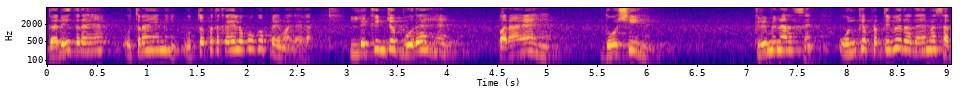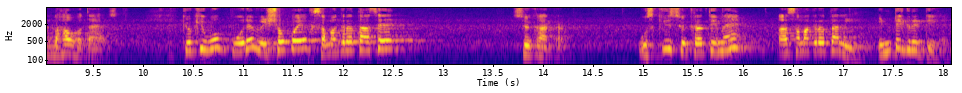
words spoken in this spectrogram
दरिद्र हैं, उतना ही नहीं उत्तर पर तो कई लोगों को प्रेम आ जाएगा। लेकिन जो बुरे हैं पराये हैं, दोषी हैं क्रिमिनल्स हैं, उनके प्रति भी हृदय में सद्भाव होता है उसके। क्योंकि वो पूरे विश्व को एक समग्रता से स्वीकार करता उसकी स्वीकृति में असमग्रता नहीं है इंटीग्रिटी है।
